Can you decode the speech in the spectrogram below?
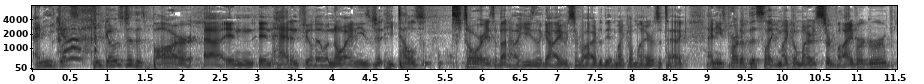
and he gets he goes to this bar uh, in in Haddonfield, Illinois, and he's just, he tells stories about how he's the guy who survived the Michael Myers attack, and he's part of this like Michael Myers survivor group.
